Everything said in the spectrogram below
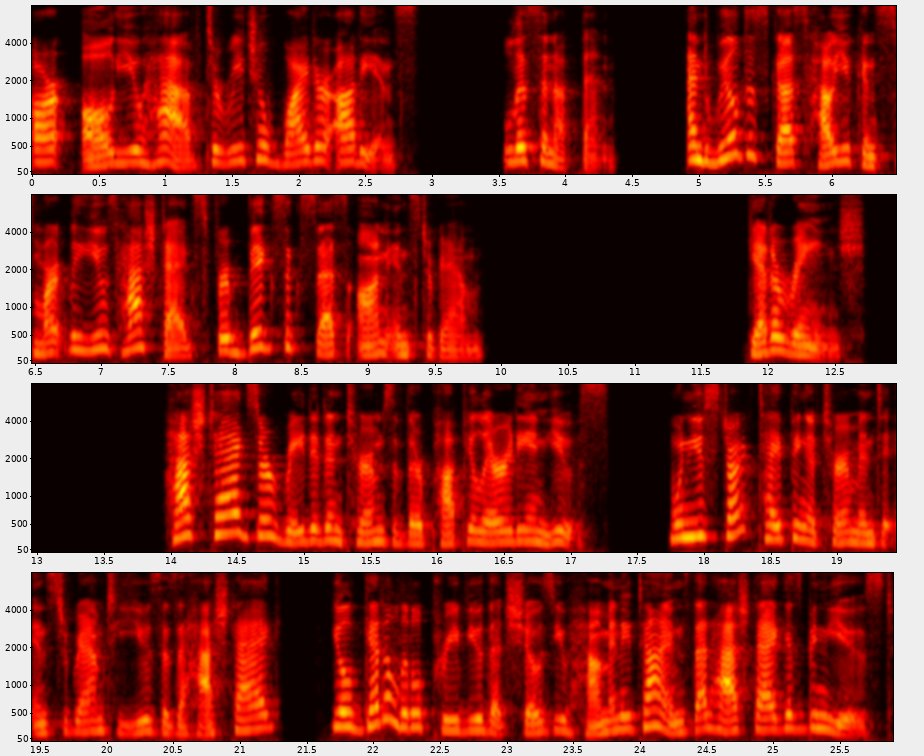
are all you have to reach a wider audience. Listen up then, and we'll discuss how you can smartly use hashtags for big success on Instagram. Get a range. Hashtags are rated in terms of their popularity and use. When you start typing a term into Instagram to use as a hashtag, you'll get a little preview that shows you how many times that hashtag has been used.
